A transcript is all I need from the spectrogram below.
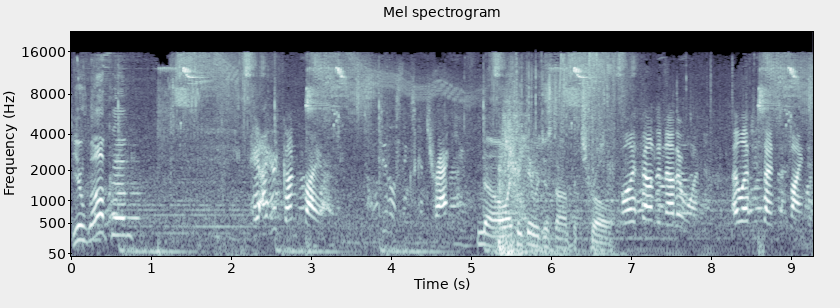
You're welcome. Hey, I heard gunfire. Told you those things can track you. No, I think they were just on patrol. Well, I found another one. I left you signs to find it.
